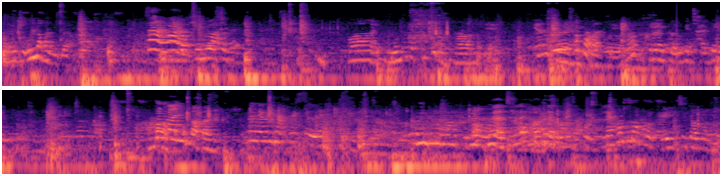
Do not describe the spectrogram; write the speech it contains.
여기 올라가는 거야. 사랑, 여기 와. 와 이거 진짜 좋다. 처음 봐봤지. 그러니까 여기 잘 돼. 있는 잠깐만. 봐봐. 난 여기 잡고 있을래. 어, 거기 앉을래? 아, 그래, 거기 잡고 있을래? 한번으로 베이지도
